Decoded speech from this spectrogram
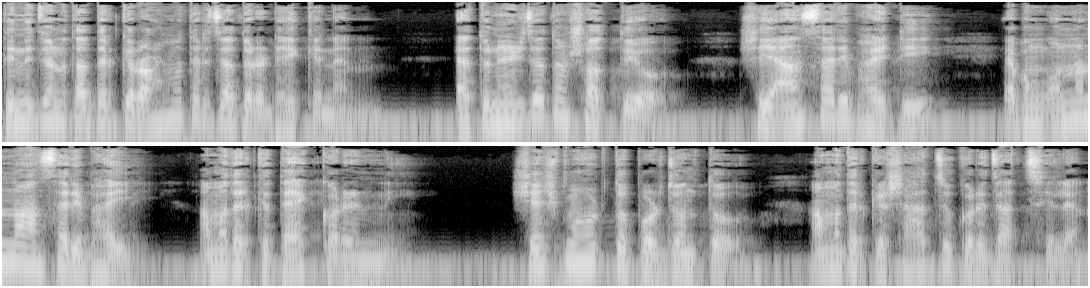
তিনি যেন তাদেরকে রহমতের চাদরে ঢেকে নেন। এত নির্যাতন সত্ত্বেও সেই আনসারি ভাইটি এবং অন্যান্য আনসারি ভাই আমাদেরকে ত্যাগ করেননি। শেষ মুহূর্ত পর্যন্ত আমাদেরকে সাহায্য করে যাচ্ছিলেন।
